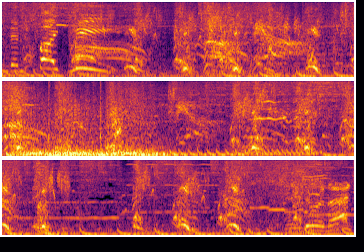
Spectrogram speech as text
Stand and fight me! Endure that.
